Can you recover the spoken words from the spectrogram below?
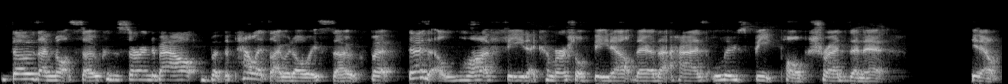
those I'm not so concerned about, but the pellets I would always soak. But there's a lot of feed, a commercial feed out there that has loose beet pulp shreds in it. You know,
